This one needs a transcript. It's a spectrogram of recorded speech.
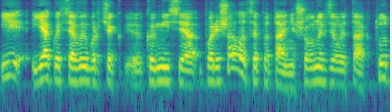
І як оця виборча комісія порішала це питання, що вони взяли так, тут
